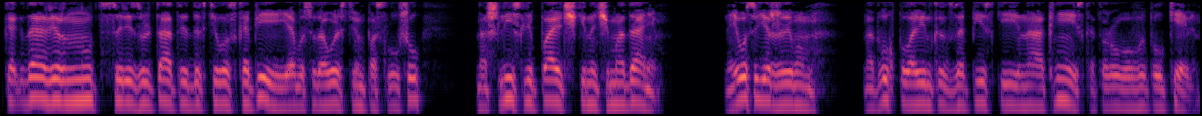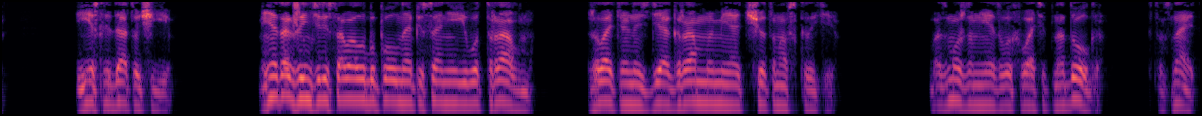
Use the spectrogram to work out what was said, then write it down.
когда вернутся результаты дактилоскопии, я бы с удовольствием послушал, нашлись ли пальчики на чемодане, на его содержимом, на двух половинках записки и на окне, из которого выпал Кевин. И если да, то чьи? Меня также интересовало бы полное описание его травм, желательно с диаграммами и отчетом о вскрытии. Возможно, мне этого хватит надолго, кто знает.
